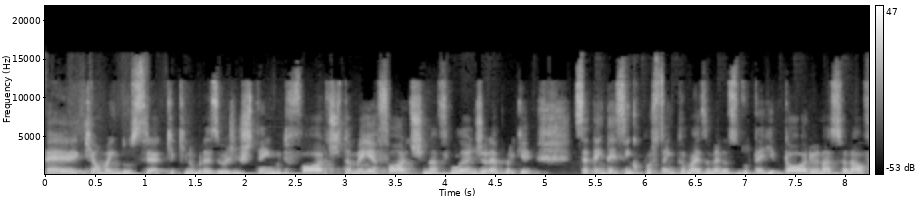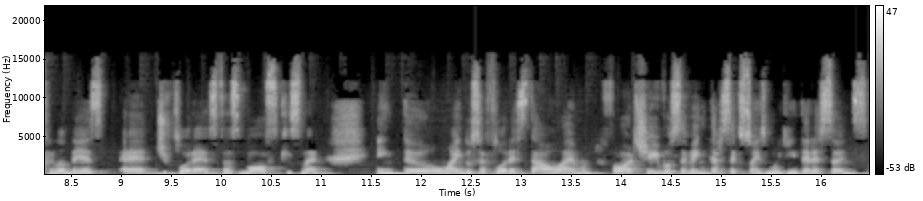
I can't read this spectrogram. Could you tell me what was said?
é, que é uma indústria que aqui no Brasil a gente tem muito forte, também é forte na Finlândia, né? Porque 75% mais ou menos do território nacional finlandês é de florestas, bosques, né? Então a indústria florestal lá é muito forte e você vê intersecções muito interessantes,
